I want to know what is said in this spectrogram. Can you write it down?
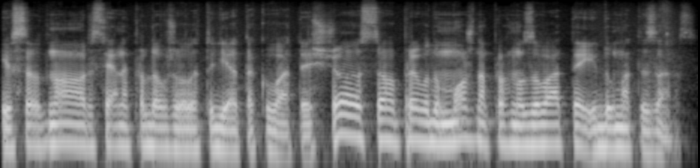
і все одно росіяни продовжували тоді атакувати. Що з цього приводу можна прогнозувати і думати зараз?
